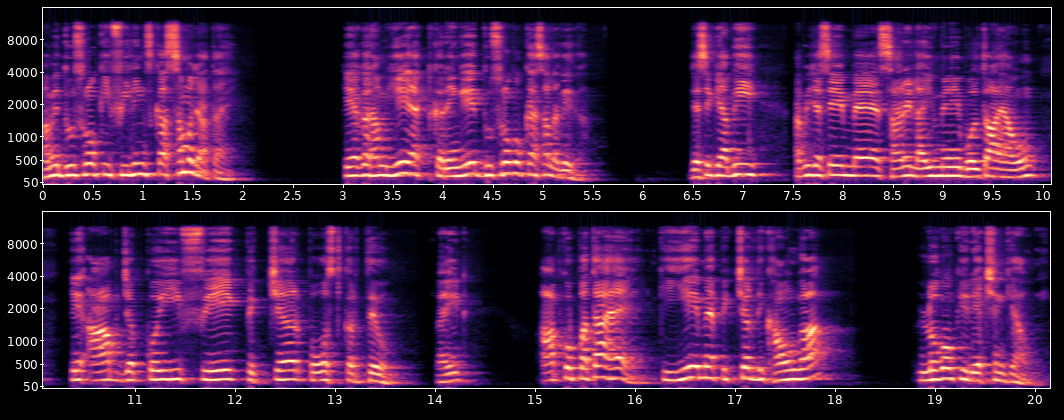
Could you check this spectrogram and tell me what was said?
हमें दूसरों की फीलिंग्स का समझ आता है कि अगर हम ये एक्ट करेंगे, दूसरों को कैसा लगेगा? जैसे कि अभी अभी जैसे मैं सारे लाइव में बोलता आया हूँ कि आप जब कोई फेक पिक्चर पोस्ट करते हो राइट आपको पता है कि ये मैं पिक्चर दिखाऊँगा, लोगों की रिएक्शन क्या होगी?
